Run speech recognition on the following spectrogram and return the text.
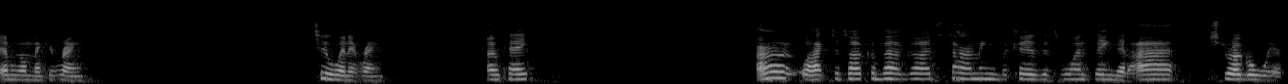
I'm going to make it rain to when it rained. Okay? I like to talk about God's timing because it's one thing that I struggle with.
